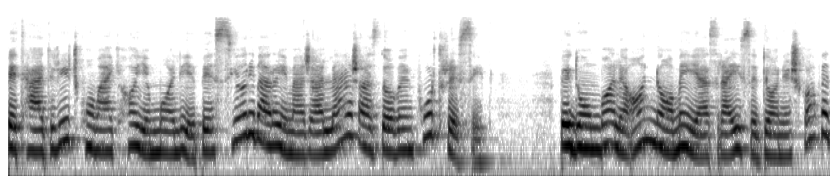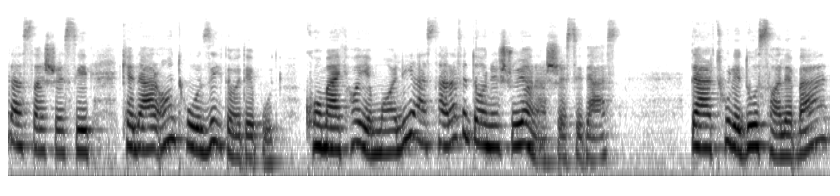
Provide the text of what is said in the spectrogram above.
به تدریج کمک های مالی بسیاری برای مجلهش از داونپورت رسید به دنبال آن نامه ای از رئیس دانشگاه به دستش رسید که در آن توضیح داده بود کمک های مالی از طرف دانشجویانش رسیده است در طول دو سال بعد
